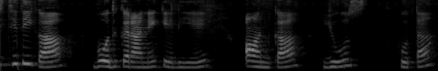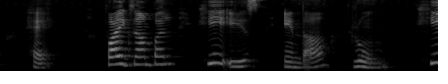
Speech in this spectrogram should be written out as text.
स्थिति का बोध कराने के लिए ऑन का यूज़ होता है for example he is in the room he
